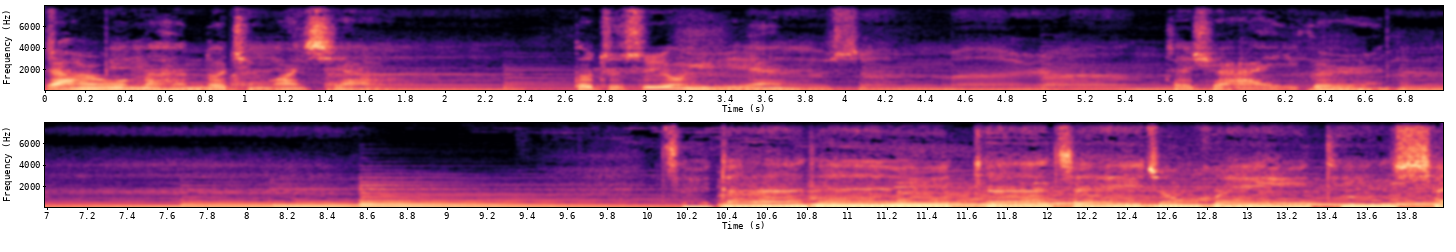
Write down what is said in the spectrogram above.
然而我们很多情况下都只是用语言再去爱一个人。再大的雨，它最终会停下。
